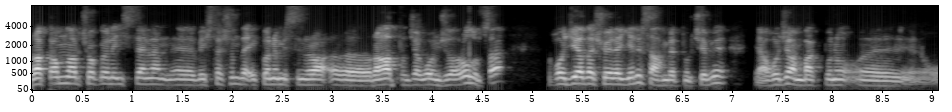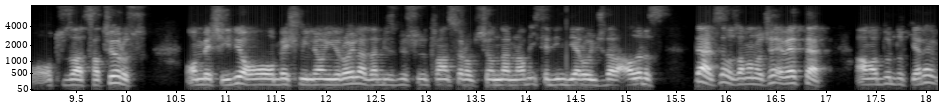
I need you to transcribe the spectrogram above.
rakamlar çok öyle istenen e, Beşiktaş'ın da ekonomisini e, rahatlatacak oyuncular olursa hocaya da şöyle gelirse Ahmet Nur Çebi ya hocam bak bunu e, 30'a satıyoruz. 15'e gidiyor. O 15 milyon euroyla da biz bir sürü transfer opsiyonlarını alıp istediğin diğer oyuncuları alırız derse o zaman hoca evet der. Ama durduk yere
